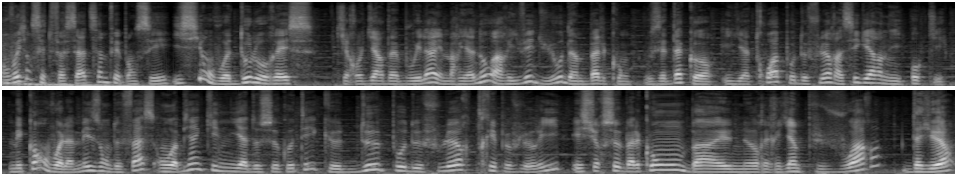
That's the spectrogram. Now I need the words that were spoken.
en voyant cette façade, ça me fait penser, ici on voit Dolores, qui regarde Abuela et Mariano arriver du haut d'un balcon. Vous êtes d'accord, il y a trois pots de fleurs assez garnis, ok. Mais quand on voit la maison de face, on voit bien qu'il n'y a de ce côté que deux pots de fleurs très peu fleuris, et sur ce balcon, bah elle n'aurait rien pu voir. D'ailleurs,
